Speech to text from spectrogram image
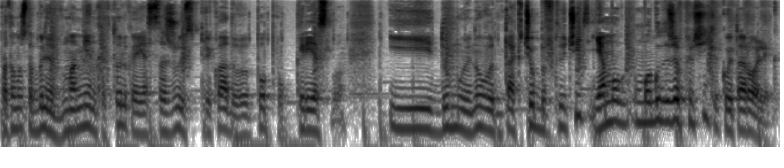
Потому что, блин, в момент, как только я сажусь, прикладываю попу к креслу и думаю, ну вот так, что бы включить, я мог, могу даже включить какой-то ролик.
